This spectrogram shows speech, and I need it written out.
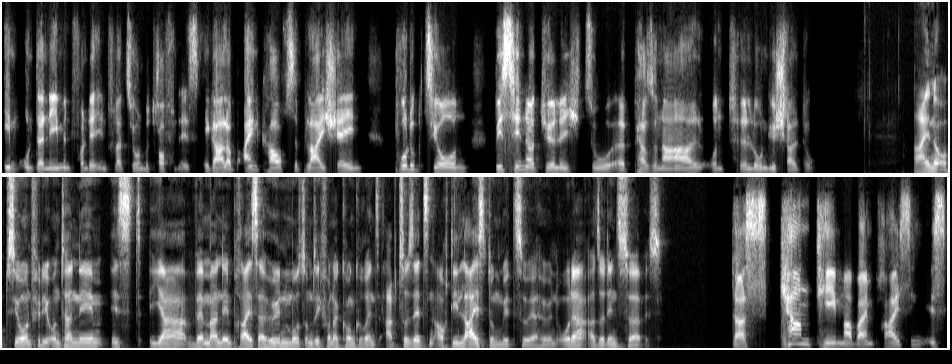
im Unternehmen von der Inflation betroffen ist. Egal ob Einkauf, Supply Chain, Produktion, bis hin natürlich zu äh, Personal und äh, Lohngestaltung. Eine Option für die Unternehmen ist ja, wenn man den Preis erhöhen muss, um sich von der Konkurrenz abzusetzen, auch die Leistung mit zu erhöhen, oder? Also den Service. Das Kernthema beim Pricing ist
